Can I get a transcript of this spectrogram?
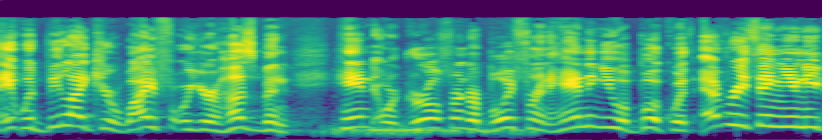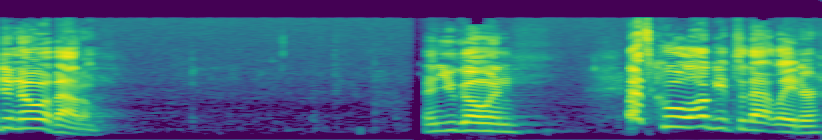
It would be like your wife or your husband hand, or girlfriend or boyfriend handing you a book with everything you need to know about them. And you going, that's cool, I'll get to that later.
